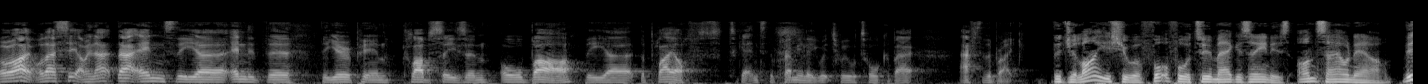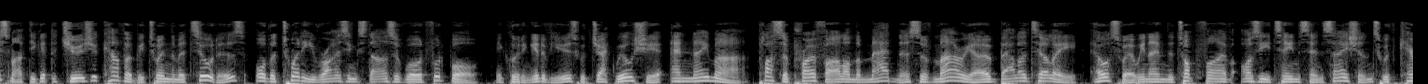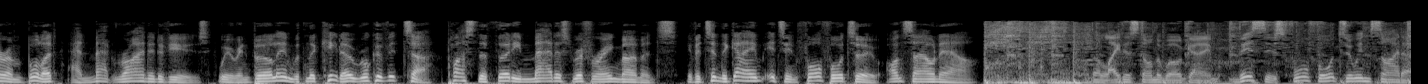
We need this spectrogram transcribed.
All right, well that's it. I mean that that ends the uh, ended the the European club season, all bar the uh, the playoffs to get into the Premier League, which we will talk about after the break. The July issue of 442 magazine is on sale now. This month you get to choose your cover between the Matildas or the 20 rising stars of world football, including interviews with Jack Wilshere and Neymar, plus a profile on the madness of Mario Balotelli. Elsewhere we name the top five Aussie teen sensations with Kerem Bulut and Matt Ryan interviews. We're in Berlin with Nikita Rukavytsya, plus the 30 maddest refereeing moments. If it's in the game, it's in 442, on sale now. The latest on the world game. This is 442 Insider.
